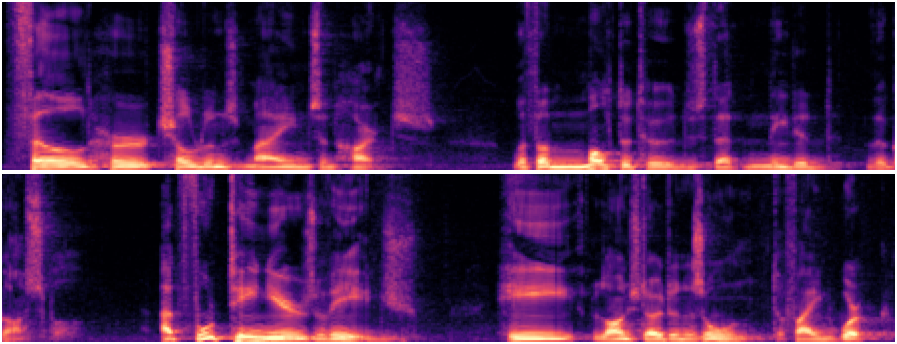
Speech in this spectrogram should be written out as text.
filled her children's minds and hearts with the multitudes that needed the gospel. At 14 years of age, he launched out on his own to find work.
